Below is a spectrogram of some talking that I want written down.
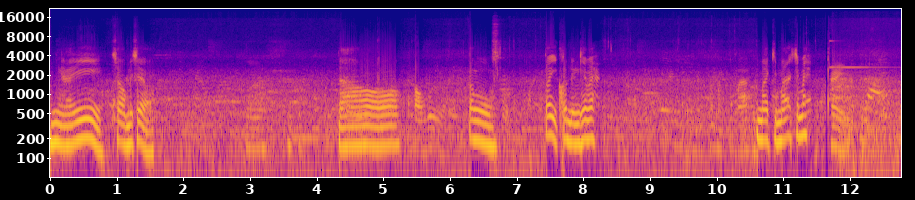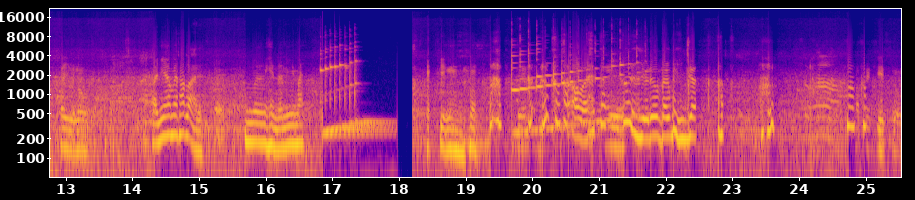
นี่ไง ชอบไม่ใช่เหรอดาวพาวเวอร์ต้องต้องอีกคนหนึ่งใช่ไหมมามากิมะใช่ไหมใช่ใช่อยู่โน่นอันนี้ไม่เท่าไหร่มึงเห็นอันนี้ไหมพิงเอาไว้อยู่ดูแบงค์พิงกันเอา ไปติดตัว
